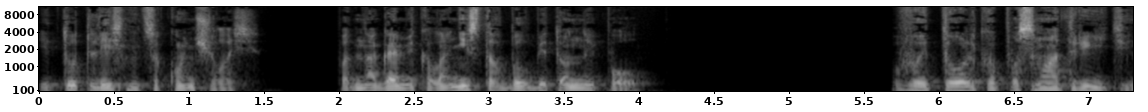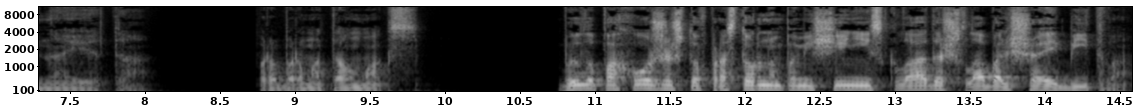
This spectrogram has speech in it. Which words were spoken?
И тут лестница кончилась. Под ногами колонистов был бетонный пол. «Вы только посмотрите на это!» – пробормотал Макс. Было похоже, что в просторном помещении склада шла большая битва.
